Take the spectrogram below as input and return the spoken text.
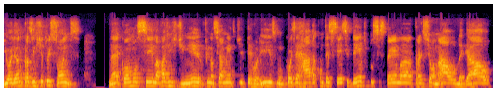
e olhando para as instituições né, como se lavagem de dinheiro, financiamento de terrorismo, coisa errada acontecesse dentro do sistema tradicional, legal,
